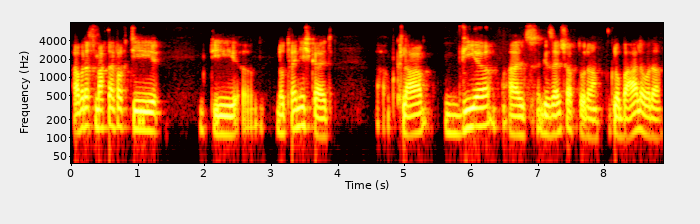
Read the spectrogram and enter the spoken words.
Aber das macht einfach die die äh, Notwendigkeit äh, klar, wir als Gesellschaft oder globale oder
